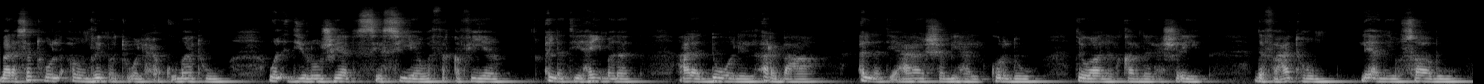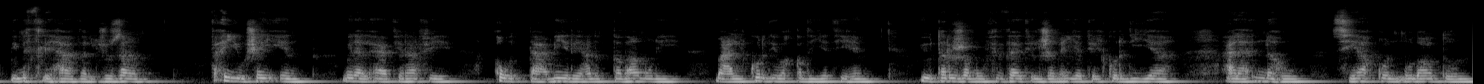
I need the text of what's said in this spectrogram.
مارسته الأنظمة والحكومات والإيديولوجيات السياسية والثقافية التي هيمنت على الدول الأربعة التي عاش بها الكرد طوال القرن العشرين. دفعتهم لأن يصابوا بمثل هذا الجزام. فأي شيء من الاعتراف أو التعبير عن التضامن مع الكرد وقضيتهم يترجم في الذات الجمعية الكردية على أنه سياق مضاد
